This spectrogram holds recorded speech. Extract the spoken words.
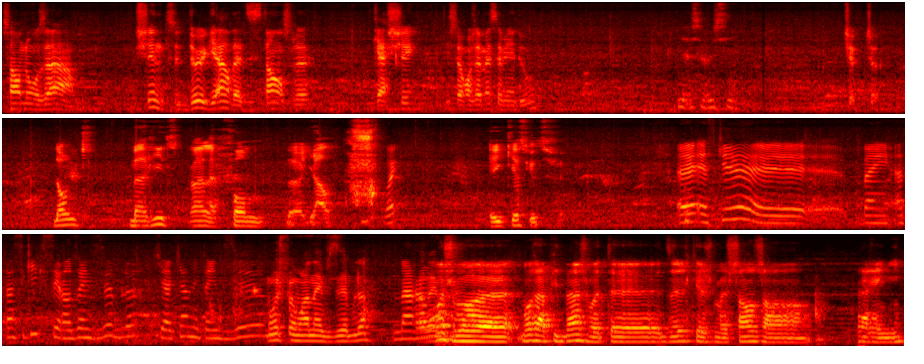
sans nos armes? Chine, tu- deux gardes à distance, là, cachés. Ils sauront jamais ça vient d'où. Il y a ça aussi. Tchoup, tchoup. Donc, Marie, tu prends la forme d'un garde. Ouais. Et qu'est-ce que tu fais? Euh, Est-ce que. euh, ben, attends, c'est qui qui s'est rendu invisible, là? Kiakan est invisible. Moi je peux me rendre invisible là. Mara- Moi, je vais, euh, moi, rapidement, je vais te dire que je me change en araignée.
